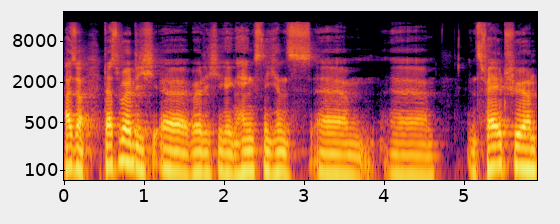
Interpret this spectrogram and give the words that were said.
Also das würde ich, äh, würde ich gegen Hengst nicht ins, ähm, äh, ins Feld führen.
